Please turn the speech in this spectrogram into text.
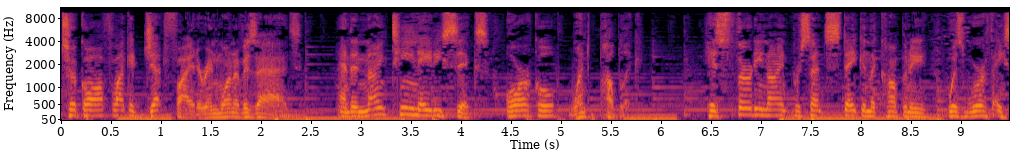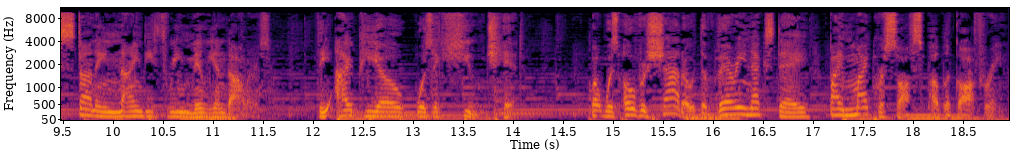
took off like a jet fighter in one of his ads. And in 1986, Oracle went public. His 39% stake in the company was worth a stunning $93 million. The IPO was a huge hit, but was overshadowed the very next day by Microsoft's public offering,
